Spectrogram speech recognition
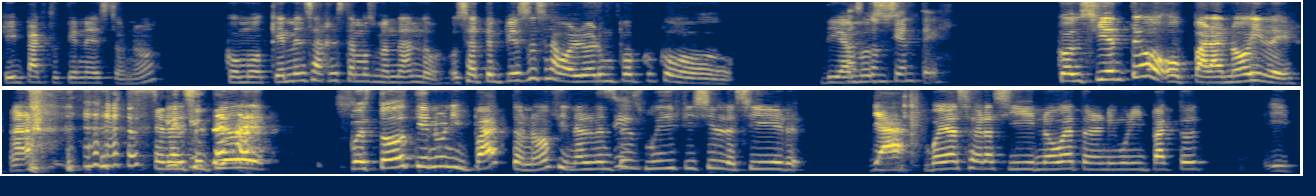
¿qué impacto tiene esto, no? Como, ¿qué mensaje estamos mandando? O sea, te empiezas a volver un poco como, digamos... Más consciente. Consciente o, o paranoide, sí. en el sentido de, pues todo tiene un impacto, ¿no? Finalmente sí. es muy difícil decir, ya, voy a hacer así, no voy a tener ningún impacto y...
